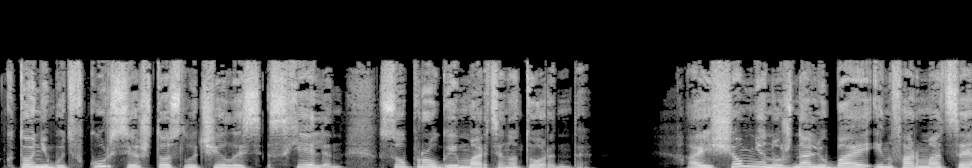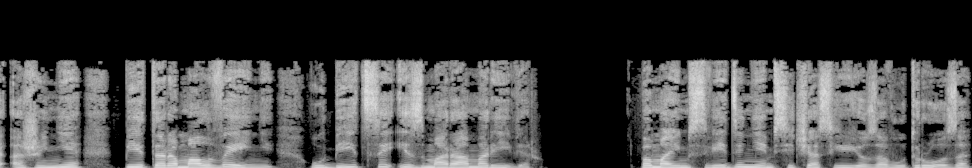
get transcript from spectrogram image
Кто-нибудь в курсе, что случилось с Хелен, супругой Мартина Торрента? А еще мне нужна любая информация о жене Питера Малвейни, убийцы из Марама-Ривер. По моим сведениям, сейчас ее зовут Роза,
